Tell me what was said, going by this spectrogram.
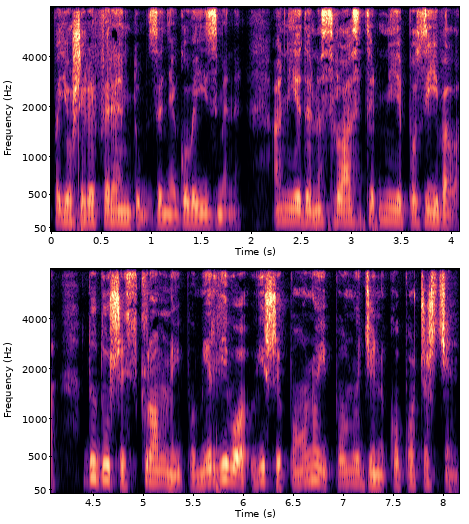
pa još i referendum za njegove izmene, a nije da nas vlast nije pozivala, do duše skromno i pomirljivo, više pono i ponuđen ko počašćen,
